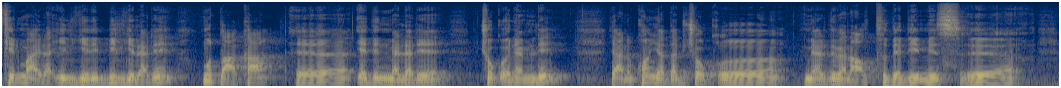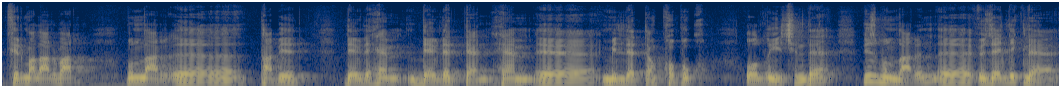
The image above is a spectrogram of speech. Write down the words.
firmayla ilgili bilgileri mutlaka e, edinmeleri çok önemli. Yani Konya'da birçok e, merdiven altı dediğimiz e, firmalar var. Bunlar e, tabi devlet hem devletten hem e, milletten kopuk olduğu için de biz bunların e, özellikle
